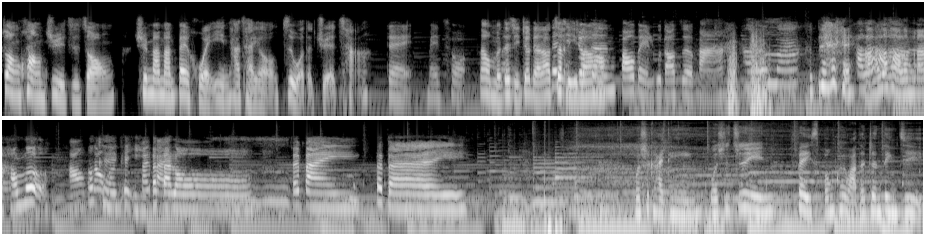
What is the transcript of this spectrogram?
状况剧之中去慢慢被回应，他才有自我的觉察。对，没错。那我们这集就聊到这里了。就跟包北录到这吧。好了吗？对，好了，好了，好了吗？好了。好，那我们跟姨拜拜喽。拜拜，拜拜。我是凯婷，我是知音。Face 崩溃娃的镇定剂，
